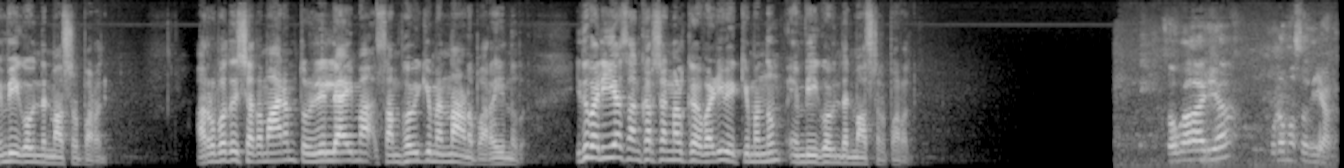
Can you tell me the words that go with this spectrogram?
എം വി ഗോവിന്ദൻ മാസ്റ്റർ പറഞ്ഞു. അറുപത് ശതമാനം തൊഴിലില്ലായ്മ സംഭവിക്കുമെന്നാണ് പറയുന്നത്. ഇത് വലിയ സംഘർഷങ്ങൾക്ക് വഴിവെക്കുമെന്നും എം വി ഗോവിന്ദൻ മാസ്റ്റർ പറഞ്ഞു. സ്വകാര്യ ഉടമസ്ഥതയാണ്.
